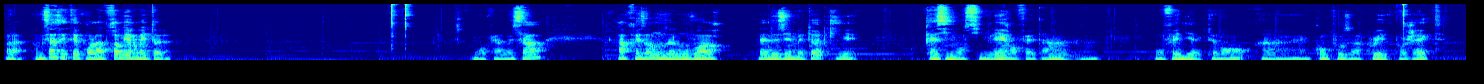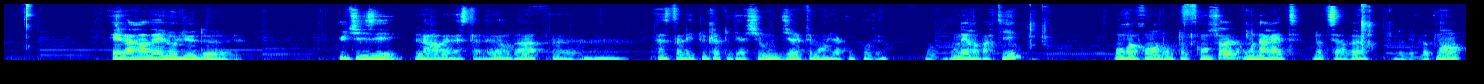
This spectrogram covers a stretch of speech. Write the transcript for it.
Voilà. Donc ça, c'était pour la première méthode. On ferme ça. À présent, nous allons voir la deuxième méthode qui est quasiment similaire en fait. Hein. On fait directement un Composer Create Project. Et la Ravel, au lieu de utiliser Laravel Installer va euh, installer toute l'application directement via Composer. Donc, on est reparti. On reprend donc notre console, on arrête notre serveur de développement.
